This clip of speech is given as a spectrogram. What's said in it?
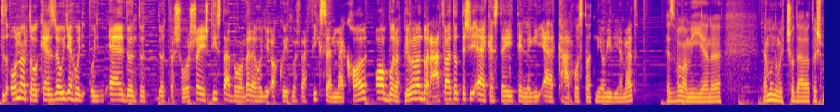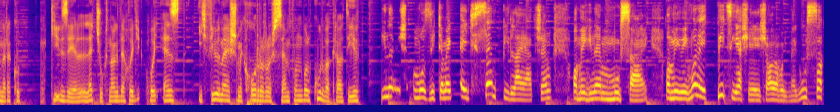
Tehát onnantól kezdve ugye, hogy, hogy eldöntött a sorsa, és tisztában van vele, hogy akkor itt most már fixen meghal, abban a pillanatban átváltott, és így elkezdte így tényleg így elkárhoztatni a Williamet. Ez valami ilyen, nem mondom, hogy csodálatos, mert akkor kizé lecsuknak, de hogy, hogy ez így filmes, meg horroros szempontból kurva kreatív, nem is mozdítja meg egy szempilláját sem, amíg nem muszáj. Amíg még van egy pici esélye is arra, hogy megúszza,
